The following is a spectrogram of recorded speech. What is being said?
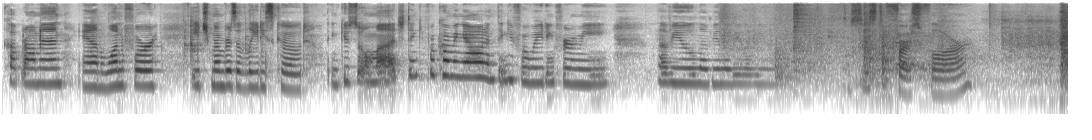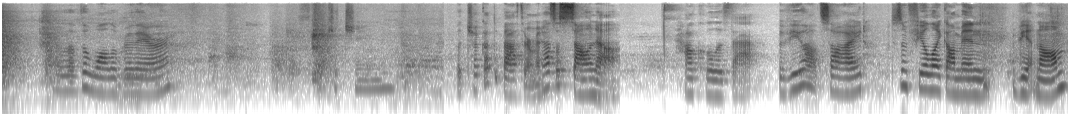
cup ramen, and one for each members of Ladies Code. Thank you so much. Thank you for coming out and thank you for waiting for me. Love you, love you, love you, love you. This is the first floor. I love the wall over there. But check out the bathroom. It has a sauna. How cool is that? The view outside doesn't feel like I'm in Vietnam.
